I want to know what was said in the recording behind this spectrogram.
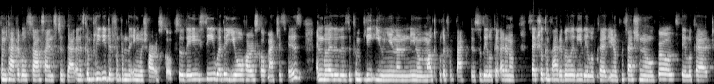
compatible star signs to that and it's completely different from the english horoscope. So they see whether your horoscope matches his and whether there's a complete union and you know multiple different factors. So they look at i don't know sexual compatibility they look at you know professional growth they look at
